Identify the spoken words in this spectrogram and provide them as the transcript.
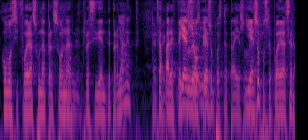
como si fueras una persona residente permanente. O sea, para efectos y eso, y eso pues te trae eso. Y eso pues te puede hacer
